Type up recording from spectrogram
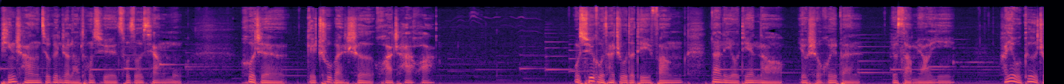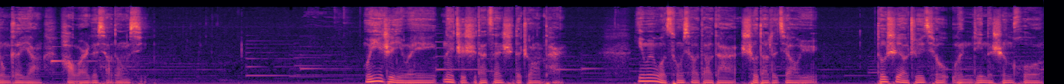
平常就跟着老同学做做项目，或者给出版社画插画。我去过他住的地方，那里有电脑，有手绘本，有扫描仪，还有各种各样好玩的小东西。我一直以为那只是他暂时的状态，因为我从小到大受到的教育，都是要追求稳定的生活，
